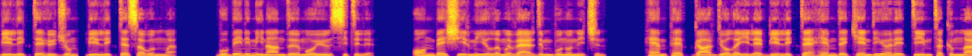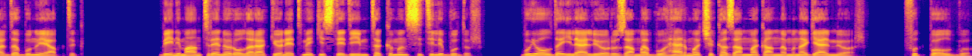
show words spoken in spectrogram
Birlikte hücum, birlikte savunma. Bu benim inandığım oyun stili. 15-20 yılımı verdim bunun için. Hem Pep Guardiola ile birlikte hem de kendi yönettiğim takımlarda bunu yaptık. Benim antrenör olarak yönetmek istediğim takımın stili budur. Bu yolda ilerliyoruz ama bu her maçı kazanmak anlamına gelmiyor. Futbol bu.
